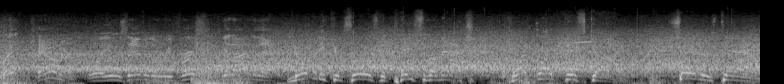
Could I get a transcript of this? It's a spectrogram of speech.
Great counter. Boy, he was able to reverse and get out of that. Nobody controls the pace of a match quite like this guy. Shoulders down.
